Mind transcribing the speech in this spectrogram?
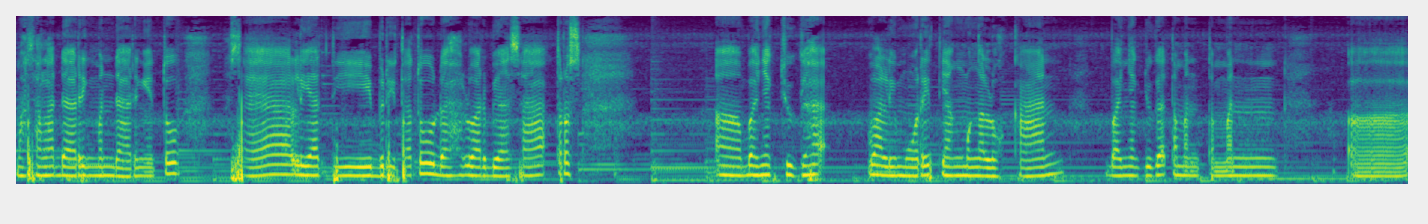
Masalah daring mendaring itu saya lihat di berita tuh udah luar biasa. Terus uh, banyak juga wali murid yang mengeluhkan. Banyak juga teman-teman uh,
